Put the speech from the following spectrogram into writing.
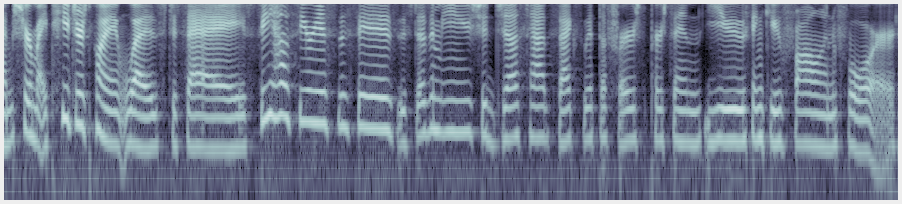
I'm sure my teacher's point was to say, see how serious this is. This doesn't mean you should just have sex with the first person you think you've fallen for.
